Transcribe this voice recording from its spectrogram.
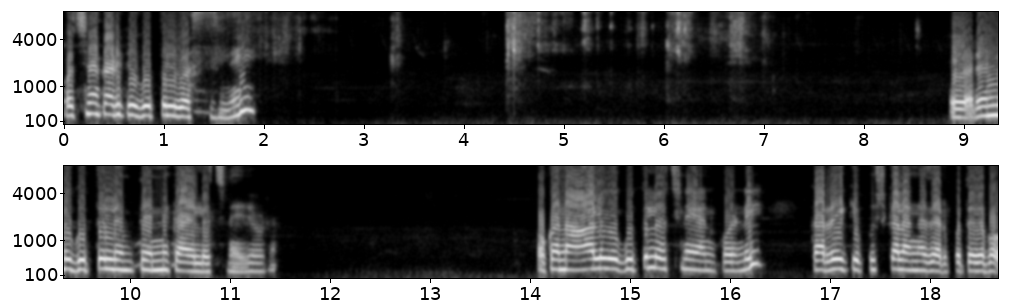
వచ్చిన కాడికి గుత్తులుగా వస్తుంది. రెండు గుత్తులు నింపితే ఎన్ని కాయలు వచ్చినాయి చూడ. ఒక నాలుగు గుత్తులు వచ్చినాయి అనుకోండి కర్రీకి పుష్కలంగా సరిపోతుంది. పా-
